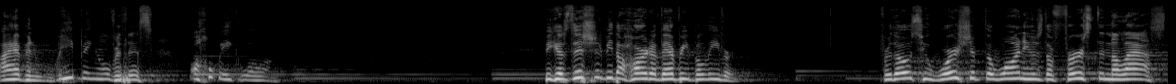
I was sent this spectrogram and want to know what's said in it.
I have been weeping over this all week long. Because this should be the heart of every believer. For those who worship the one who's the first and the last,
